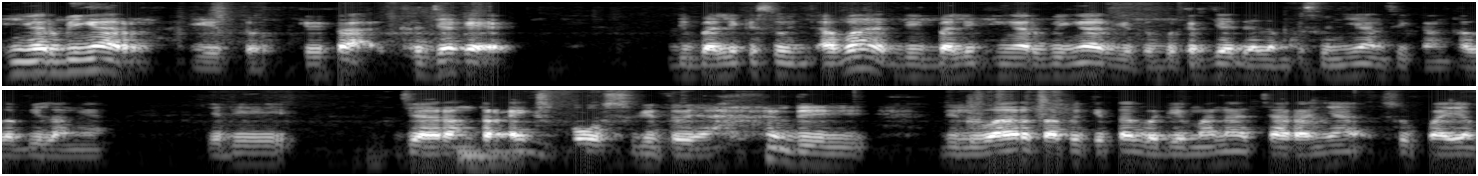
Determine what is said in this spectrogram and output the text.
hingar bingar gitu kita kerja kayak di balik kesun apa di balik hingar bingar gitu bekerja dalam kesunyian sih kang kalau bilangnya jadi jarang terekspos gitu ya di di luar tapi kita bagaimana caranya supaya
